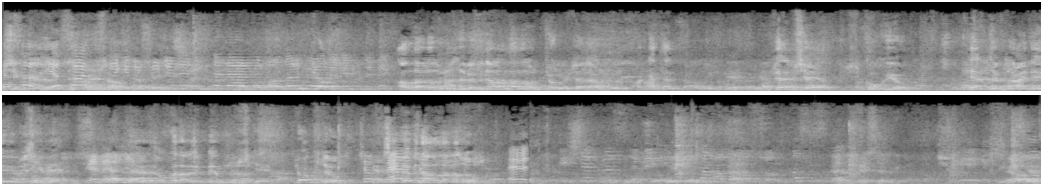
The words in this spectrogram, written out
Teşekkür ederim. Yasa hakkındaki düşünceleriniz nelerdir? Onları bir öğrenelim dedik. Allah razı olsun. Sebebinden Allah razı olsun. Çok güzel yaptı. Hakikaten güzel bir şey yaptı. Koku yok. Tertemiz. Aynı evimiz gibi. Evet. Evet. O kadar memnunuz ki. Çok güzel oldu. Çok- ben Sebebinden çok- Allah razı olsun. Evet. İşletmesinde bir iş olsun. Nasılsınız? Böyle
